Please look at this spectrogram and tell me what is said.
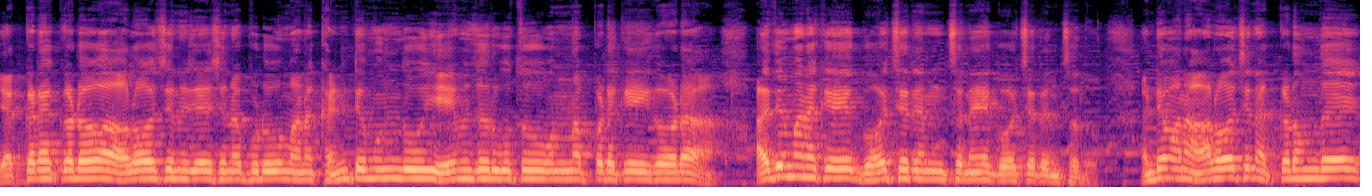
ఎక్కడెక్కడో ఆలోచన చేసినప్పుడు మన కంటి ముందు ఏమి జరుగుతూ ఉన్నప్పటికీ కూడా అది మనకి గోచరించనే గోచరించదు. అంటే మన ఆలోచన ఎక్కడుంది?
